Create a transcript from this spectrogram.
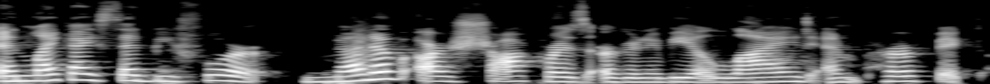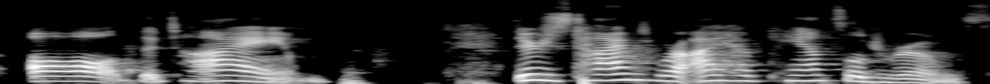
And like I said before, none of our chakras are going to be aligned and perfect all the time. There's times where I have canceled rooms.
